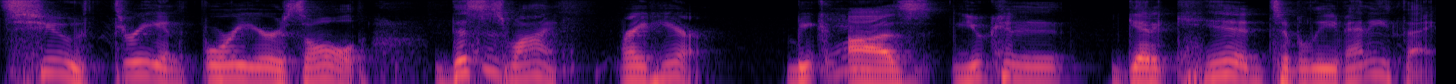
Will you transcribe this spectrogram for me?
two, three, and four years old? This is why, right here, because you can get a kid to believe anything.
